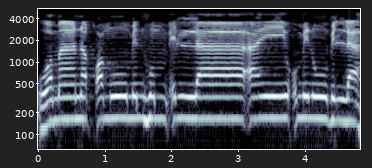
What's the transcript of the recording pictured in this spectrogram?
وما نقموا منهم إلا أن يؤمنوا بالله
